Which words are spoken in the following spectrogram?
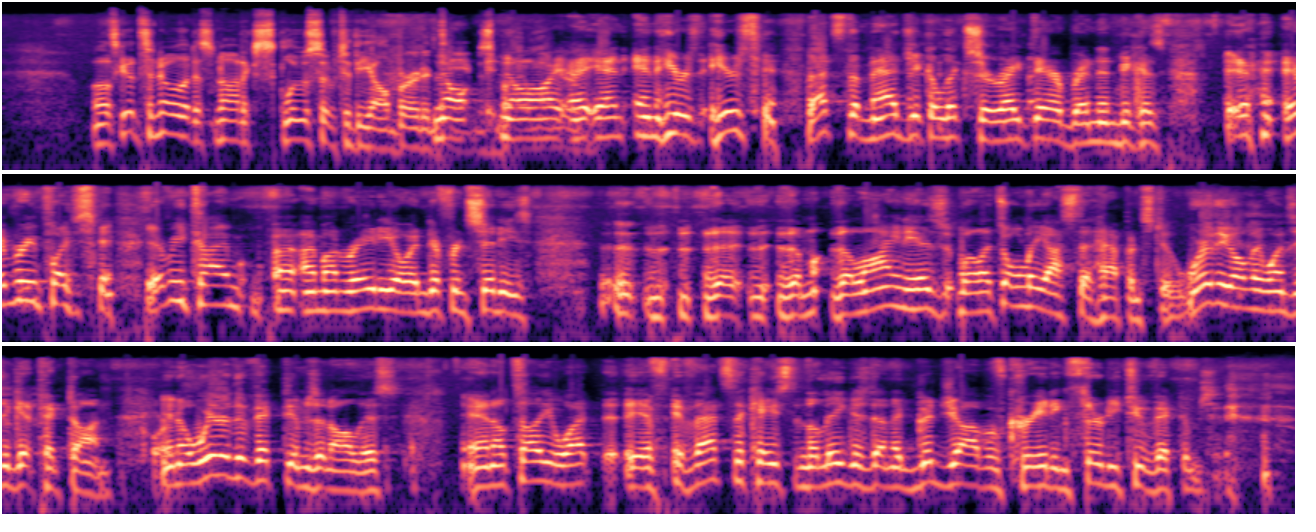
Well, it's good to know that it's not exclusive to the Alberta no, teams. No, I, and and here's here's that's the magic elixir right there, Brendan. Because every place, every time uh, I'm on radio in different cities, the, the the the line is, well, it's only us that happens to. We're the only ones that get picked on. You know, we're the victims in all this. And I'll tell you what, if if that's the case, then the league has done a good job of creating 32 victims.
